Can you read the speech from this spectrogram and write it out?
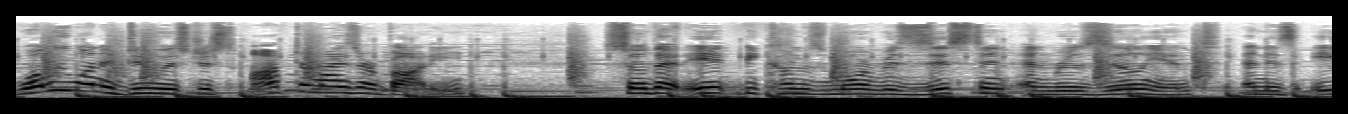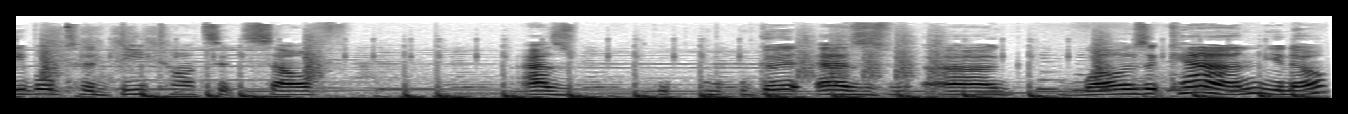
what we want to do is just optimize our body so that it becomes more resistant and resilient and is able to detox itself as good as uh, well as it can, you know.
